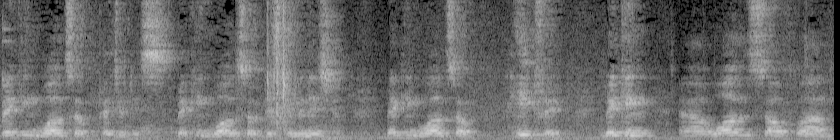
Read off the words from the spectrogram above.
Breaking walls of prejudice, breaking walls of discrimination, breaking walls of hatred, breaking uh, walls of um,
